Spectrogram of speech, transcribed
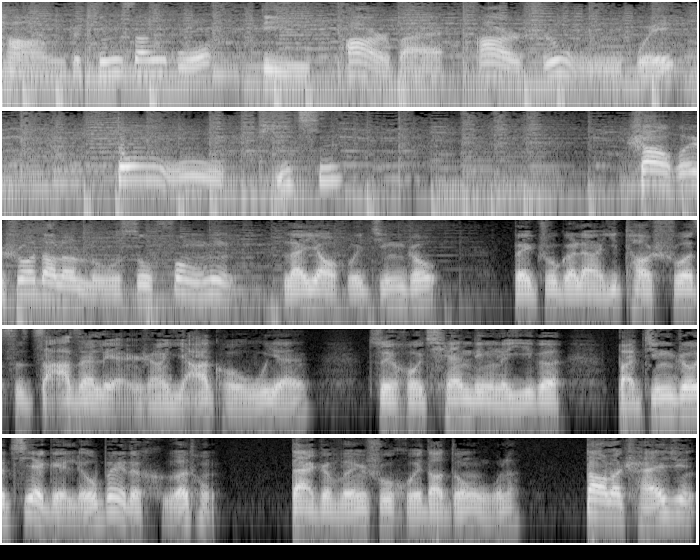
躺着听三国第二百二十五回，东吴提亲。上回说到了鲁肃奉命来要回荆州，被诸葛亮一套说辞砸在脸上，哑口无言。最后签订了一个把荆州借给刘备的合同，带着文书回到东吴了。到了柴郡，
